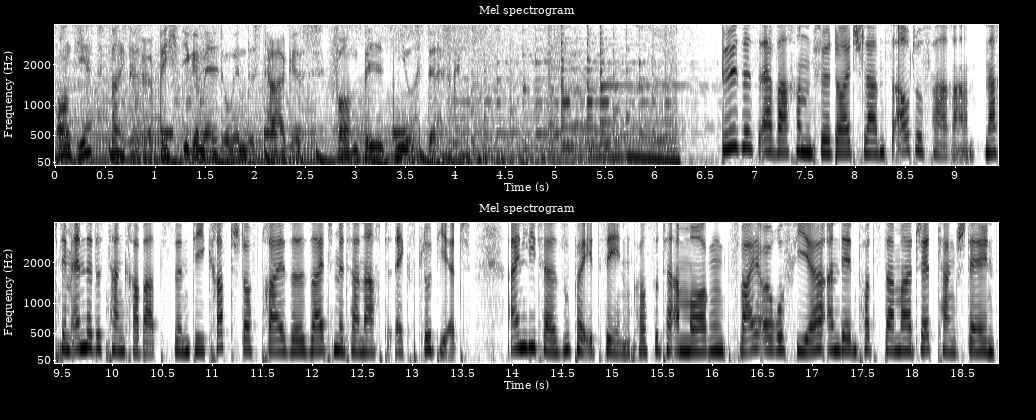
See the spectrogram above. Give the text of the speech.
Und jetzt weitere wichtige Meldungen des Tages vom Bild Newsdesk. Böses Erwachen für Deutschlands Autofahrer. Nach dem Ende des Tankrabatts sind die Kraftstoffpreise seit Mitternacht explodiert. Ein Liter Super E10 kostete am Morgen 2,04 Euro an den Potsdamer Jet-Tankstellen.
